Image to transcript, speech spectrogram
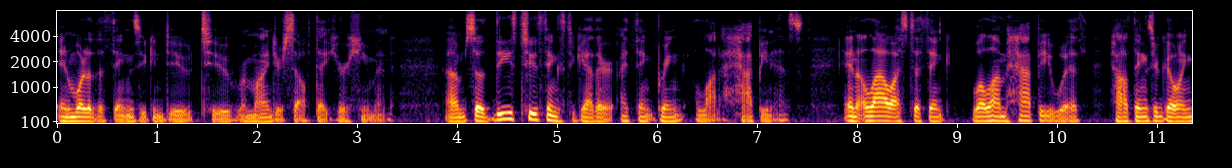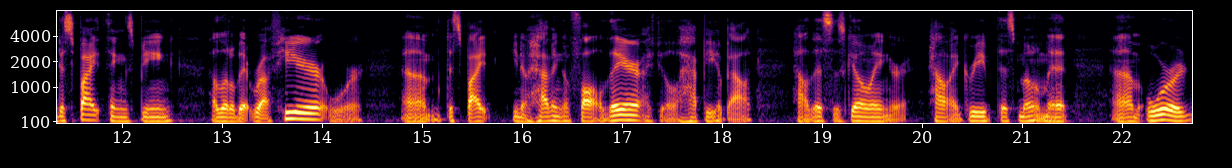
and what are the things you can do to remind yourself that you're human? Um, so these two things together, I think, bring a lot of happiness and allow us to think, well, I'm happy with how things are going, despite things being a little bit rough here, or um, despite you know having a fall there. I feel happy about how this is going, or how I grieved this moment, um, or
